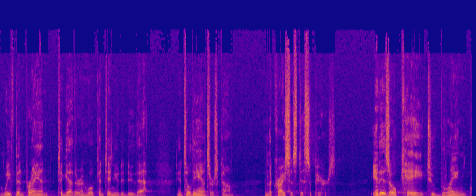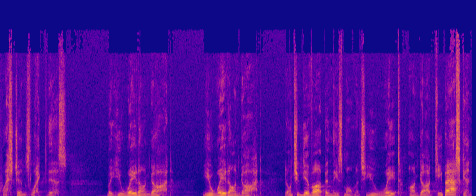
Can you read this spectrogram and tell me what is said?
We've been praying together, and we'll continue to do that until the answers come and the crisis disappears. It is okay to bring questions like this, but you wait on God. You wait on God. Don't you give up in these moments. You wait on God. Keep asking,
